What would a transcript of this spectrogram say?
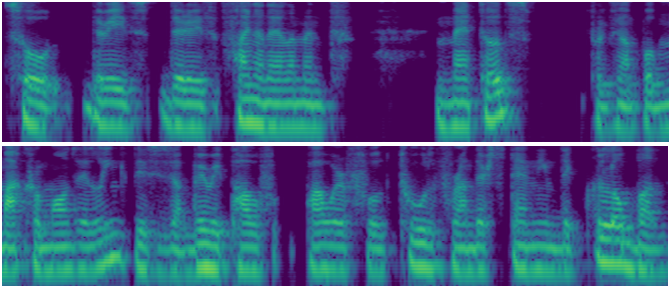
so there is there is finite element methods, for example, macro modeling. This is a very powerful, powerful tool for understanding the global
